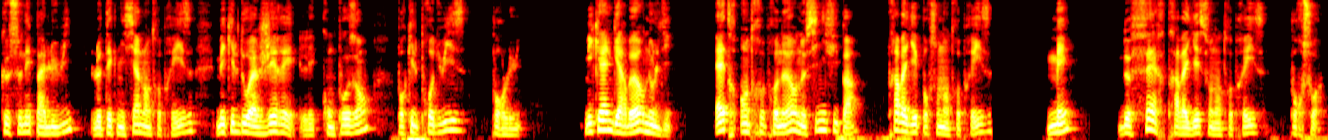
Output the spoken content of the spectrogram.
que ce n'est pas lui le technicien de l'entreprise, mais qu'il doit gérer les composants pour qu'ils produisent pour lui. Michael Gerber nous le dit. Être entrepreneur ne signifie pas travailler pour son entreprise, mais de faire travailler son entreprise pour soi.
